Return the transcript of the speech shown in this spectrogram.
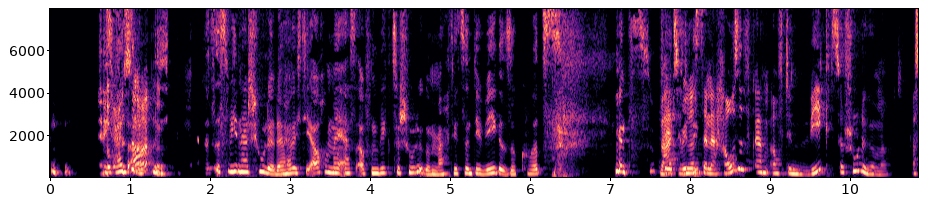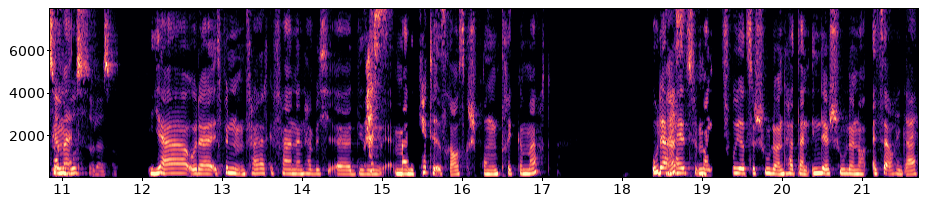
ich weiß auch nicht. Das ist wie in der Schule. Da habe ich die auch immer erst auf dem Weg zur Schule gemacht. Jetzt sind die Wege so kurz. Jetzt Warte, du hast deine Hausaufgaben auf dem Weg zur Schule gemacht? Achso, ja, im Bus oder so. Ja, oder ich bin mit dem Fahrrad gefahren, dann habe ich äh, diesen, Was? meine Kette ist rausgesprungen, Trick gemacht. Oder Was? halt, man ist früher zur Schule und hat dann in der Schule noch, ist ja auch egal.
